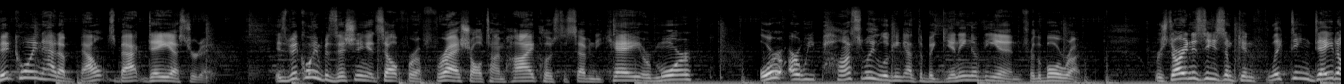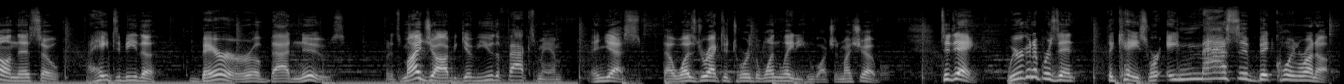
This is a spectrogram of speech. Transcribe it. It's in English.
Bitcoin had a bounce back day yesterday. Is Bitcoin positioning itself for a fresh all time high close to 70K or more? Or are we possibly looking at the beginning of the end for the bull run? We're starting to see some conflicting data on this, so I hate to be the bearer of bad news, but it's my job to give you the facts, ma'am. And yes, that was directed toward the one lady who watches my show. Today, we're going to present the case for a massive Bitcoin run up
